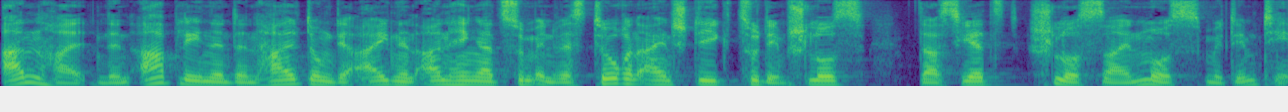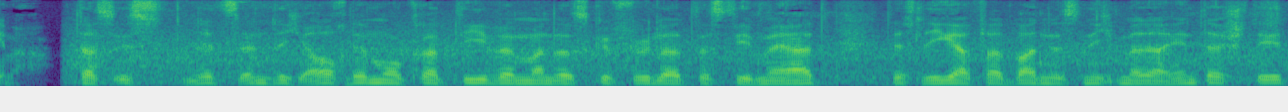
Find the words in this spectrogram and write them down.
anhaltenden, ablehnenden Haltung der eigenen Anhänger zum Investoreneinstieg zu dem Schluss, dass jetzt Schluss sein muss mit dem Thema. Das ist letztendlich auch Demokratie, wenn man das Gefühl hat, dass die Mehrheit des Ligaverbandes nicht mehr dahinter steht.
